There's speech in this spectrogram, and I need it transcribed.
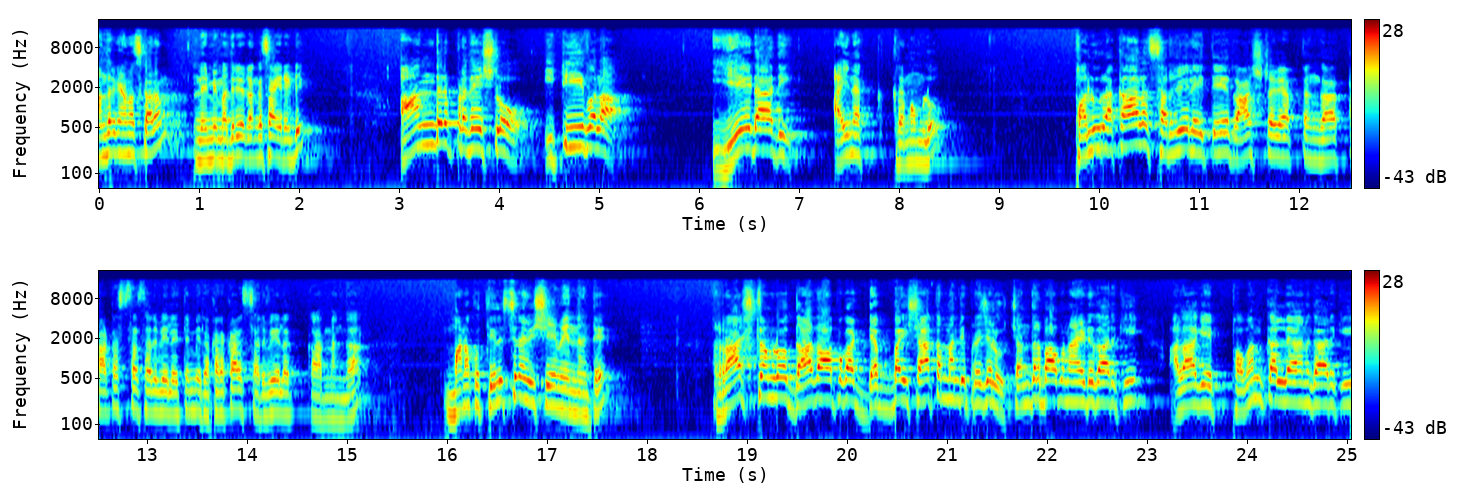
అందరికీ నమస్కారం. నేను మీ మధురి రంగసాయి రెడ్డి. ఆంధ్రప్రదేశ్లో ఇటీవల ఏడాది అయిన క్రమంలో పలు రకాల సర్వేలు అయితే రాష్ట్ర వ్యాప్తంగా తటస్థ సర్వేలు అయితే మీ రకరకాల సర్వేల కారణంగా మనకు తెలిసిన విషయం ఏంటంటే రాష్ట్రంలో దాదాపుగా డెబ్బై శాతం మంది ప్రజలు చంద్రబాబు నాయుడు గారికి అలాగే పవన్ కళ్యాణ్ గారికి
